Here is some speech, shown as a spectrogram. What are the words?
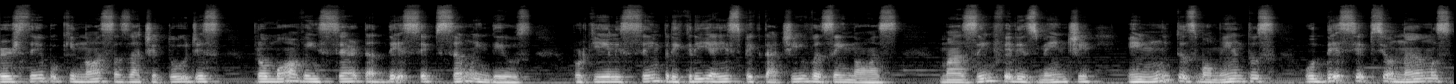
percebo que nossas atitudes promovem certa decepção em Deus, porque Ele sempre cria expectativas em nós, mas infelizmente, em muitos momentos, o decepcionamos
